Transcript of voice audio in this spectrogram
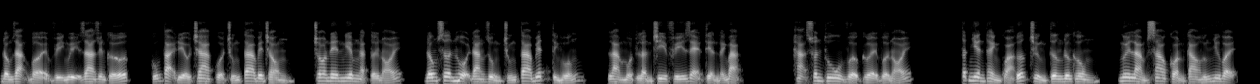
đồng dạng bởi vì ngụy gia duyên cớ, cũng tại điều tra của chúng ta bên trong, cho nên nghiêm ngặt tới nói, đông sơn hội đang dùng chúng ta biết tình huống, làm một lần chi phí rẻ tiền đánh bạc hạ xuân thu vừa cười vừa nói, tất nhiên thành quả ước chừng tương đương không, ngươi làm sao còn cao hứng như vậy?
